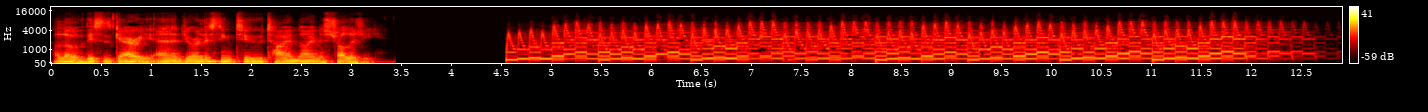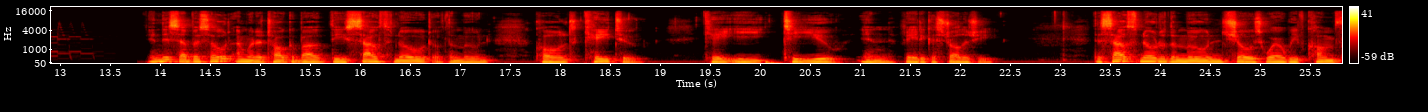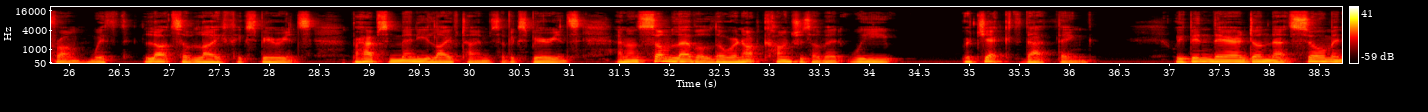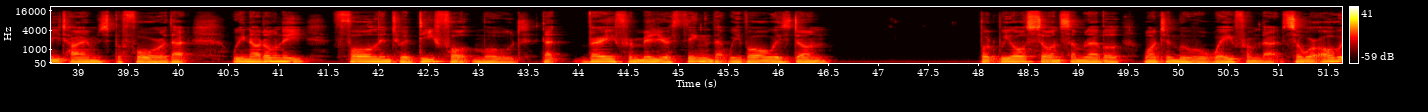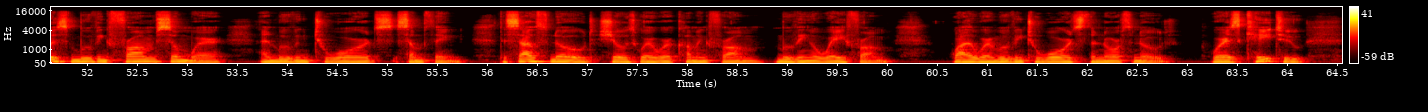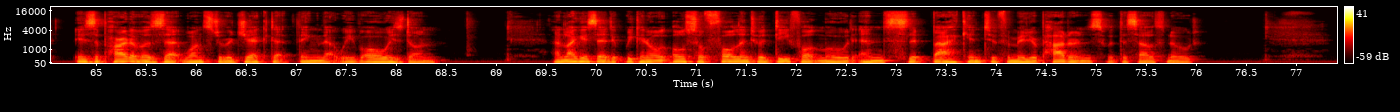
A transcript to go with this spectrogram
Hello, this is Gary, and you're listening to Timeline Astrology. In this episode, I'm going to talk about the south node of the moon called Ketu, K E T U, in Vedic astrology. The south node of the moon shows where we've come from with lots of life experience, perhaps many lifetimes of experience. And on some level, though we're not conscious of it, we reject that thing. We've been there and done that so many times before that we not only fall into a default mode, that very familiar thing that we've always done, but we also on some level want to move away from that. So we're always moving from somewhere and moving towards something. The south node shows where we're coming from, moving away from, while we're moving towards the north node. Whereas Ketu is a part of us that wants to reject that thing that we've always done. And like I said, we can also fall into a default mode and slip back into familiar patterns with the south node.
